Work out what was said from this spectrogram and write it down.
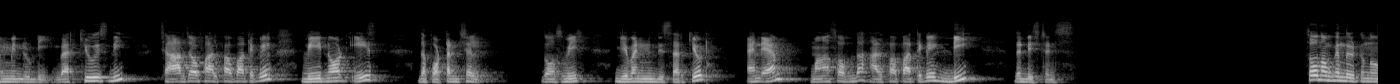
M into D where Q is the charge of alpha particle V naught is the potential those we given in the circuit and M mass of the alpha particle D the distance so നമുക്ക് എന്ത് കിട്ടുന്നു?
